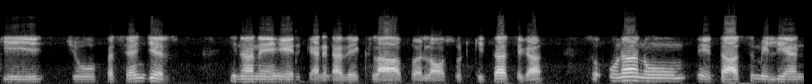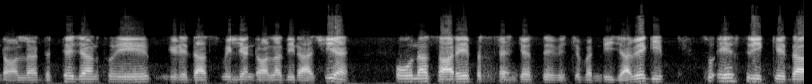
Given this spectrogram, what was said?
ਕਿ ਜੋ ਪੈਸੇਂਜਰਸ ਜਿਨ੍ਹਾਂ ਨੇ 에ਅਰ ਕੈਨੇਡਾ ਦੇ ਖਿਲਾਫ ਲਾਅਸੂਟ ਕੀਤਾ ਸੀਗਾ ਸੋ ਉਹਨਾਂ ਨੂੰ ਇਹ 10 ਮਿਲੀਅਨ ਡਾਲਰ ਦਿੱਤੇ ਜਾਣ। ਸੋ ਇਹ ਜਿਹੜੇ 10 ਮਿਲੀਅਨ ਡਾਲਰ ਦੀ ਰਾਸ਼ੀ ਹੈ, ਉਹ ਉਹਨਾਂ ਸਾਰੇ ਪੈਸੇਂਜਰਸ ਦੇ ਵਿੱਚ ਵੰਡੀ ਜਾਵੇਗੀ। ਸੋ ਇਸ ਤਰੀਕੇ ਦਾ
